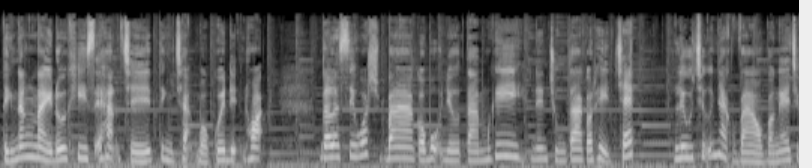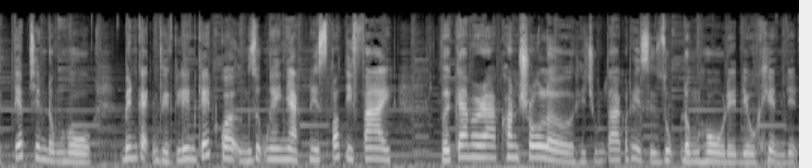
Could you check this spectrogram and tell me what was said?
Tính năng này đôi khi sẽ hạn chế tình trạng bỏ quên điện thoại. Galaxy Watch 3 có bộ nhớ 8GB nên chúng ta có thể chép, lưu trữ nhạc vào và nghe trực tiếp trên đồng hồ bên cạnh việc liên kết qua ứng dụng nghe nhạc như Spotify. Với camera controller thì chúng ta có thể sử dụng đồng hồ để điều khiển điện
